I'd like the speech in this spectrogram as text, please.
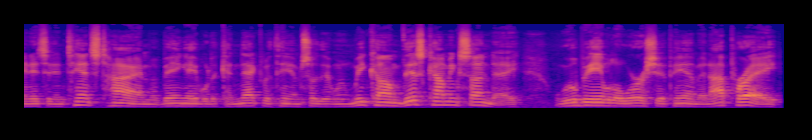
And it's an intense time of being able to connect with Him so that when we come this coming Sunday, we'll be able to worship Him. And I pray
